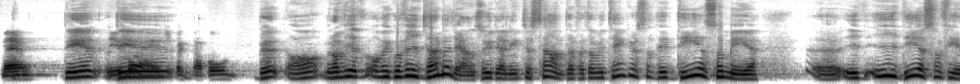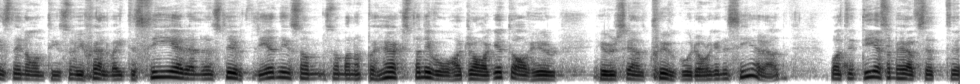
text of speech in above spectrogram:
Men det, det är det, bara en spekulation. Ja, men om vi, om vi går vidare med den så är den intressant. Därför att om vi tänker oss att det är det som är uh, i, I det så finns det någonting som vi själva inte ser eller en slutledning som, som man på högsta nivå har dragit av hur, hur svensk sjukvård är organiserad. Och att det är det som behövs ett uh,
